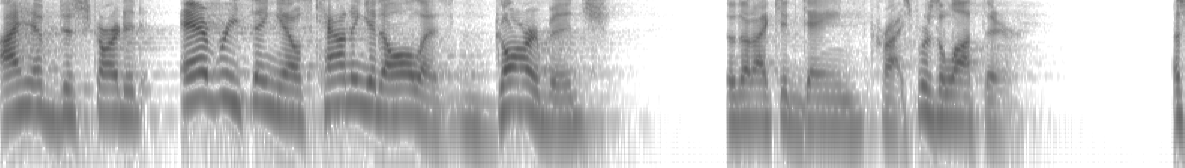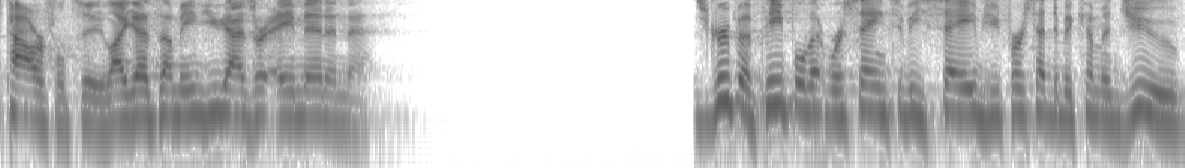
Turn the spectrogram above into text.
I have discarded everything else, counting it all as garbage so that I could gain Christ. There's a lot there. That's powerful too. Like that's, I mean, you guys are amen in that. This group of people that were saying to be saved, you first had to become a Jew.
